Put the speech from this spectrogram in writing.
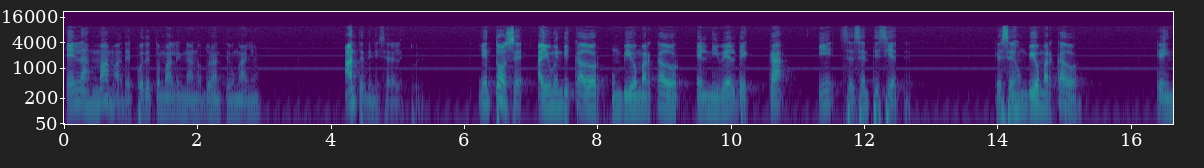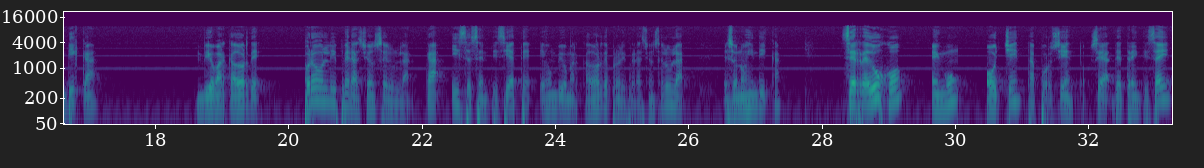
en las mamas después de tomar lignano durante un año antes de iniciar el estudio. Y entonces hay un indicador, un biomarcador, el nivel de KI67, que ese es un biomarcador que indica un biomarcador de proliferación celular. KI67 es un biomarcador de proliferación celular, eso nos indica, se redujo en un 80%, o sea, de 36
